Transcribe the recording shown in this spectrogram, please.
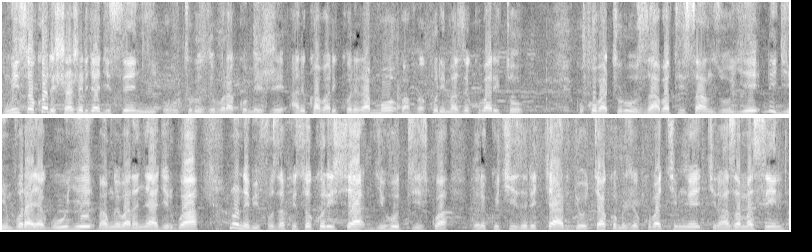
Mu isoko rishaje rya gisenyi ubucuruzi burakomeje ariko abarikoreramo bavuga ko rimaze kuba rito. Kuko bacuruza batisanzuye n'igihe imvura yaguye bamwe baranyagirwa none bifuza ko isoko rishya ryihutishwa dore ko icyizere cyaryo cyakomeje kuba kimwe kiraza amasinde.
